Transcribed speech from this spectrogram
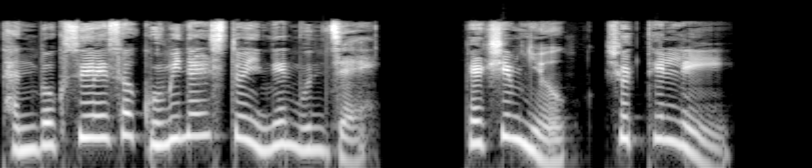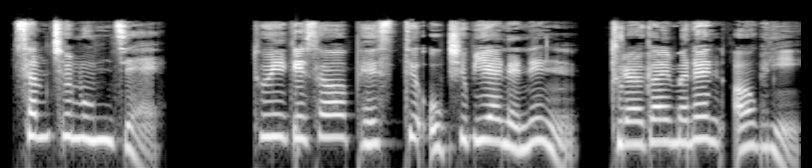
단복수에서 고민할 수도 있는 문제. 116 쇼틀리 3초 문제. 토익에서 베스트 50위 안에는 들어갈 만한 어휘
